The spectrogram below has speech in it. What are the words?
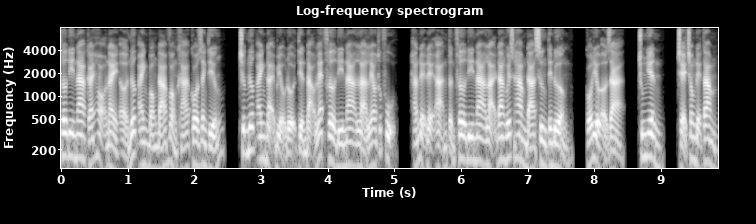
ferdina cái họ này ở nước Anh bóng đá vòng khá có danh tiếng, trước nước Anh đại biểu đội tiền đạo Led ferdina là leo thúc phụ, hắn đệ đệ ạn tần ferdina lại đang West Ham đá xương tên đường, có điều ở già, trung niên, trẻ trong đệ tam,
